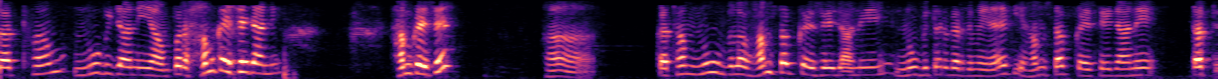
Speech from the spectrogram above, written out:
कथम नु बीजानियाम पर हम कैसे जाने? हम कैसे? हाँ कथम नु मतलब हम सब कैसे जाने? नु वितर्क अर्थ में है कि हम सब कैसे जाने? तत्।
